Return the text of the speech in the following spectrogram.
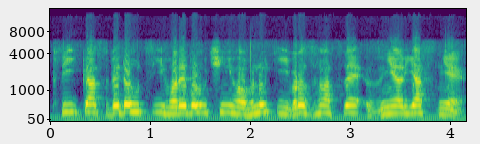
Příkaz vedoucího revolučního hnutí v rozhlase zněl jasně.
